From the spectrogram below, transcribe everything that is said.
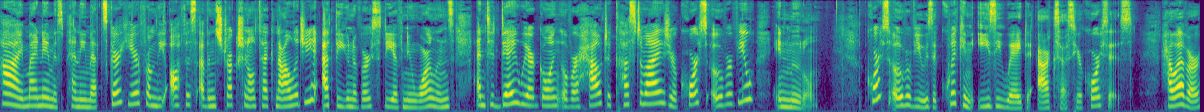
Hi, my name is Penny Metzger here from the Office of Instructional Technology at the University of New Orleans, and today we are going over how to customize your course overview in Moodle. Course Overview is a quick and easy way to access your courses. However,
